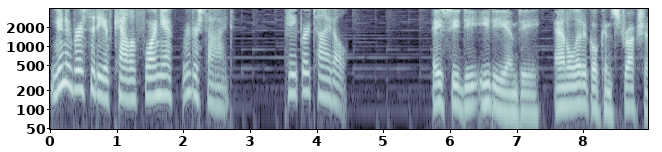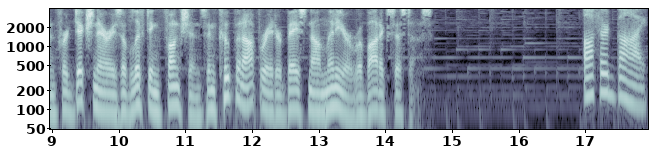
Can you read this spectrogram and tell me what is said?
University of California, Riverside. Paper title ACD EDMD Analytical Construction for Dictionaries of Lifting Functions and Koopman Operator Based Nonlinear Robotic Systems. Authored by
